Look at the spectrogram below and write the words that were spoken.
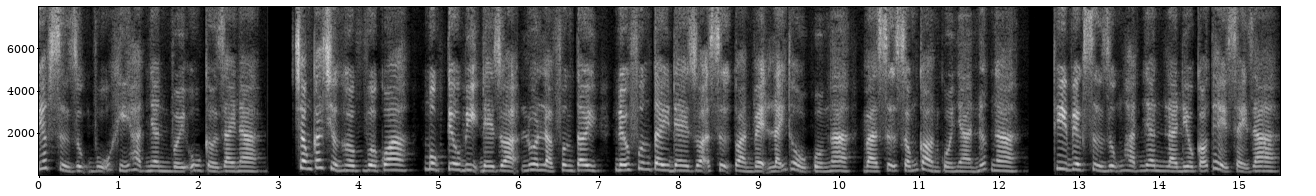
tiếp sử dụng vũ khí hạt nhân với Ukraine. Trong các trường hợp vừa qua, mục tiêu bị đe dọa luôn là phương Tây, nếu phương Tây đe dọa sự toàn vẹn lãnh thổ của Nga và sự sống còn của nhà nước Nga, thì việc sử dụng hạt nhân là điều có thể xảy ra.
